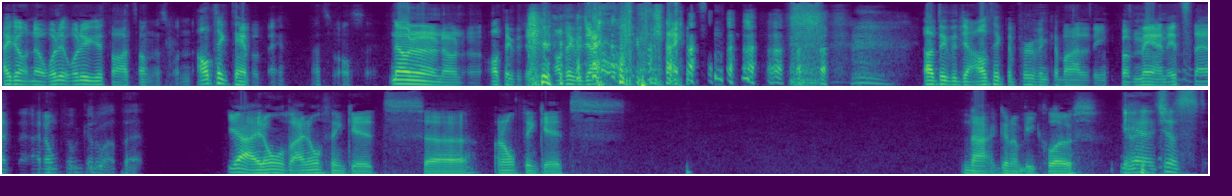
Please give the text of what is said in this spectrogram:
I don't know. What are, what are your thoughts on this one? I'll take Tampa Bay. That's what I'll say. No, no, no, no, no. I'll take the Giants. I'll take the Giants. I'll take the Giants. I'll take the I'll take the proven commodity. But man, it's that I don't feel good about that. Yeah, I don't. I don't think it's. Uh, I don't think it's not gonna be close. Yeah, it's just.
